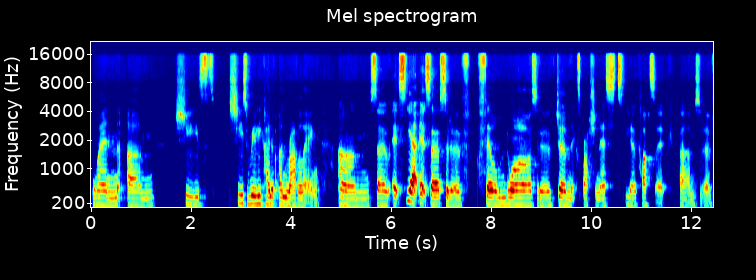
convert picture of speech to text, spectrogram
when um, she's she's really kind of unraveling um, so it's yeah it's a sort of film noir sort of german expressionist you know classic um, sort of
